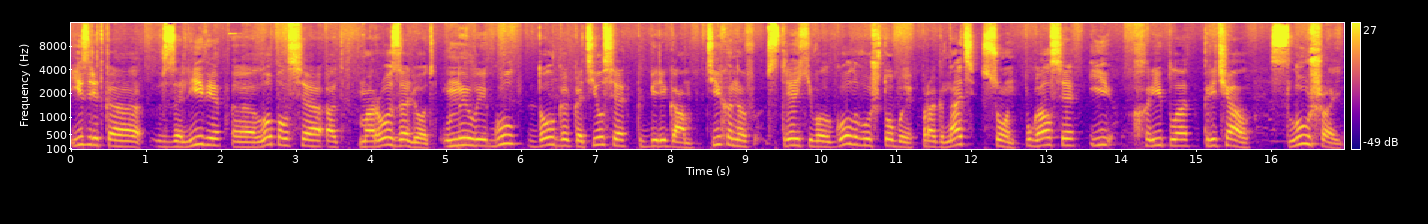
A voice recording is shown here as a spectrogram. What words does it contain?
Изредка в заливе э, лопался от мороза лед. Унылый гул долго катился к берегам. Тихонов встряхивал голову, чтобы прогнать сон. Пугался и хрипло кричал «Слушай!»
